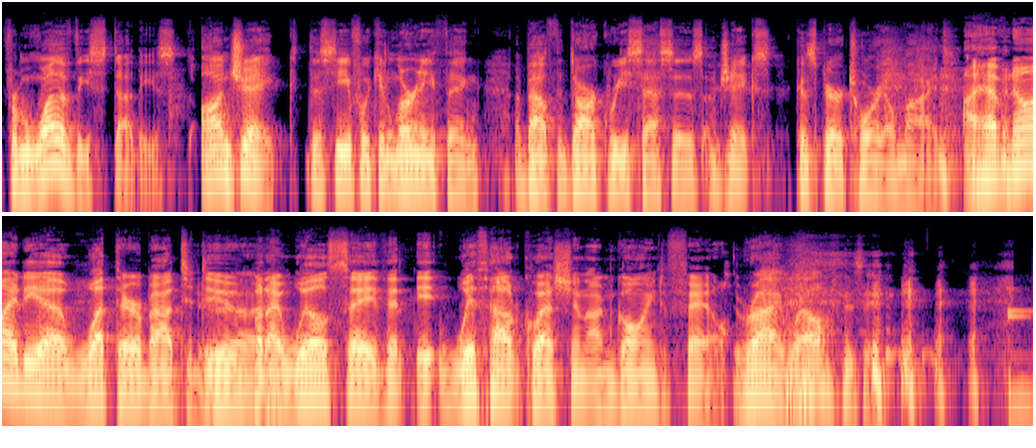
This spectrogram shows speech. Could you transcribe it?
from one of these studies on Jake to see if we can learn anything about the dark recesses of Jake's conspiratorial mind. I have no idea what they're about to do, Yeah. but I will say that it, without question, I'm going to fail. right. Well,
